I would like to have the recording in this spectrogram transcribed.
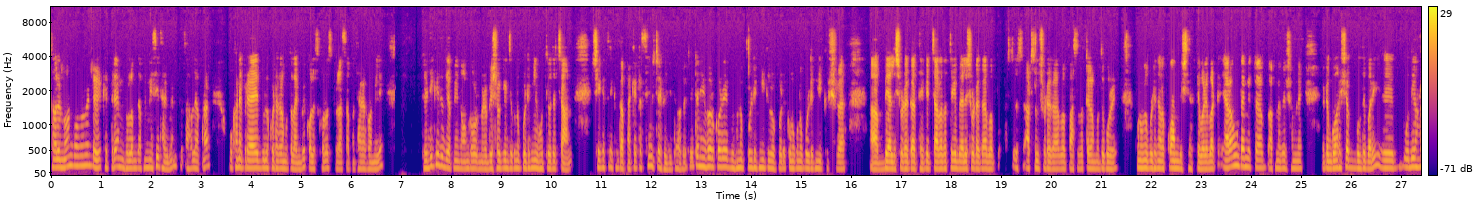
তাহলে নন গভর্নমেন্টের ক্ষেত্রে আমি বললাম যে আপনি মেসেই থাকবেন, তো তাহলে আপনার ওখানে প্রায় দু লক্ষ টাকার মতো লাগবে কলেজ খরচ প্লাস আপনার থাকা খাওয়া মিলে। তো এদিকে যদি আপনি নন গভর্নমেন্ট বেসরকারি যে কোনো পলিটেকনিক ভর্তি হতে চান, সেক্ষেত্রে কিন্তু আপনাকে একটা সেমিস্টার ফি দিতে হবে। তো এটা নির্ভর করে বিভিন্ন পলিটেকনিকের উপরে, কোনো কোনো পলিটেকনিক সেটা বিয়াল্লিশশো টাকা থেকে চার হাজার থেকে বিয়াল্লিশশো টাকা বা আটচল্লিশশো টাকা বা পাঁচ হাজার টাকার মতো করে কোনো কোনো পলিটেকনিক আরও কম বেশি থাকতে পারে। বাট অ্যারাউন্ড আমি একটা আপনাদের সামনে একটা গড় হিসাব বলতে পারি যে, অধিকাংশ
